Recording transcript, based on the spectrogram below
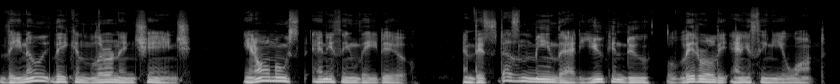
They know they can learn and change in almost anything they do. And this doesn't mean that you can do literally anything you want.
